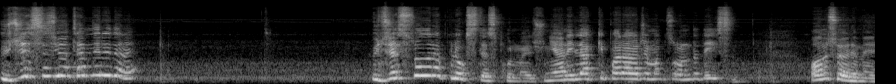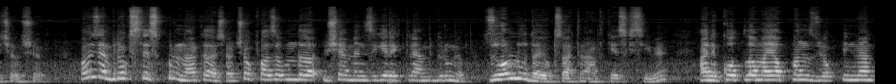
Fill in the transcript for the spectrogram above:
ücretsiz yöntemleri dene. Ücretsiz olarak blog sitesi kurmayı düşün. Yani illaki para harcamak zorunda değilsin. Onu söylemeye çalışıyorum. O yüzden blog sitesi kurun arkadaşlar. Çok fazla bunda üşenmenizi gerektiren bir durum yok. Zorluğu da yok zaten artık eskisi gibi. Hani kodlama yapmanız yok bilmem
